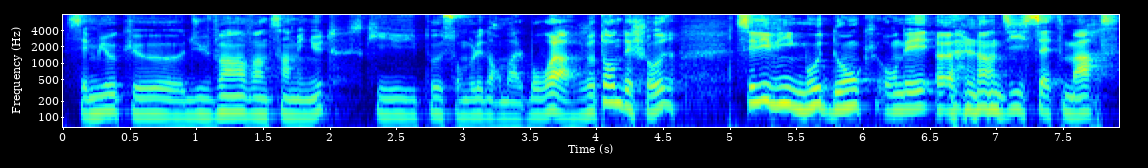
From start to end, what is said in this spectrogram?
c'est mieux que du 20-25 minutes, ce qui peut sembler normal. Bon voilà, je tente des choses, c'est l'evening mood donc on est euh, lundi 7 mars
